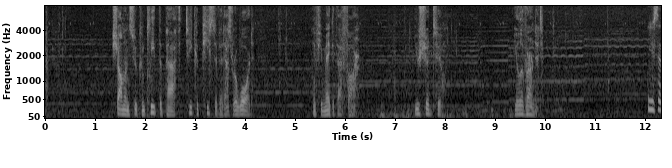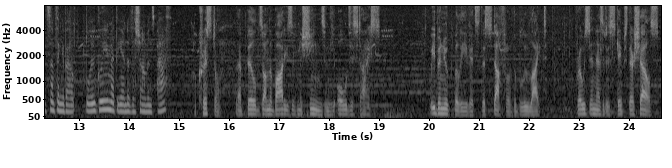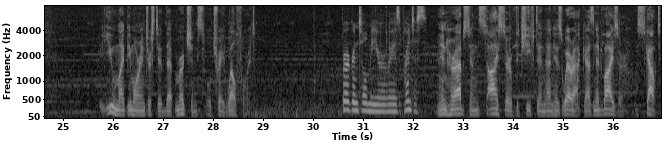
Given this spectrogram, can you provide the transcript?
Shamans who complete the path take a piece of it as reward. If you make it that far, you should too. You'll have earned it. You said something about blue gleam at the end of the shaman's path? A crystal that builds on the bodies of machines in the oldest ice. We Banuk believe it's the stuff of the blue light, frozen as it escapes their shells. You might be more interested that merchants will trade well for it. Bergren told me you're Ourea's apprentice. In her absence, I serve the chieftain and his werak as an advisor, a scout,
